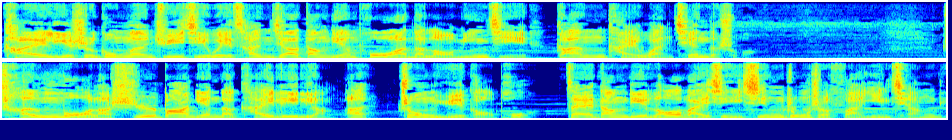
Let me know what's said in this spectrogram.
凯里市公安局几位参加当年破案的老民警感慨万千地说：“沉默了十八年的凯里两案终于告破，在当地老百姓心中是反应强烈，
